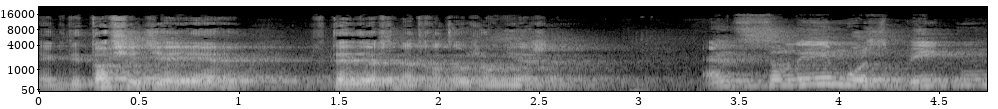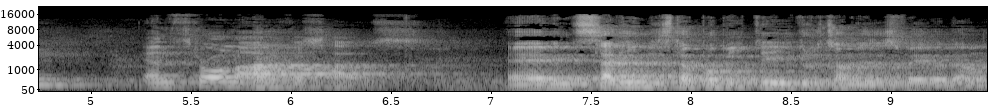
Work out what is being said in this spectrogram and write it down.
in. Gdy to się dzieje, wtedy właśnie nadchodzą żołnierze. And Salim was beaten and thrown out of his house. E, Więc Salim został pobity i wrzucony ze swojego domu.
